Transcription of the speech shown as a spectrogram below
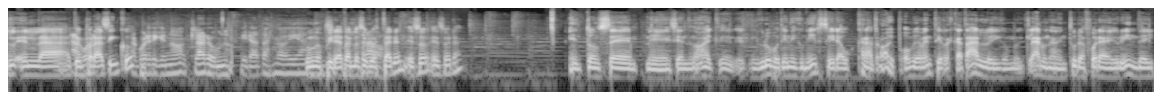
el- en la temporada 5. Acuérdate que no, claro, unos piratas lo habían. Unos piratas lo secuestraron, eso, eso era. Entonces me decían, no, que el grupo tiene que unirse, ir a buscar a Troy, obviamente, y rescatarlo. Y como, claro, una aventura fuera de Greendale.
